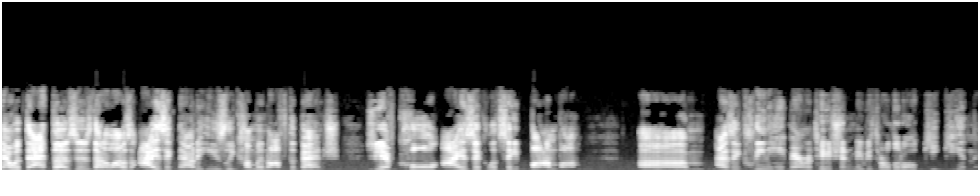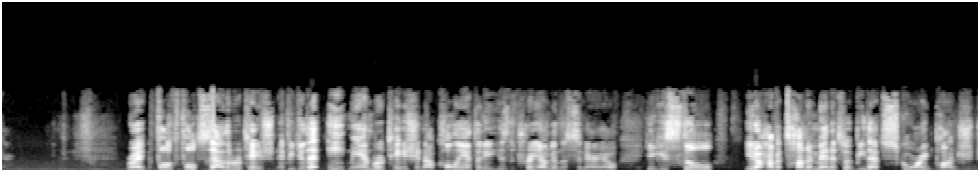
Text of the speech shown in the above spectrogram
Now, what that does is that allows Isaac now to easily come in off the bench. So you have Cole, Isaac, let's say Bamba, um, as a clean eight man rotation. Maybe throw a little Kiki in there right? Fultz is out of the rotation. If you do that eight man rotation, now Cole Anthony is the Trae Young in this scenario. He can still, you know, have a ton of minutes, but be that scoring punch.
